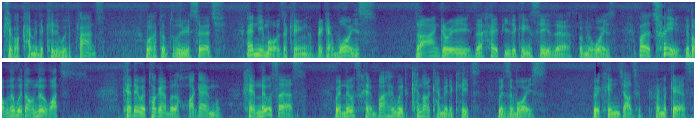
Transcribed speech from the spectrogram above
people communicate with plants. We have to do research. Animals can they can voice. They're angry, they're happy, they can see the from the voice. But the tree, you don't know, we don't know what. Today we're talking about the Huagaimu. He knows us. We know him, but we cannot communicate with the voice. We can just guess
